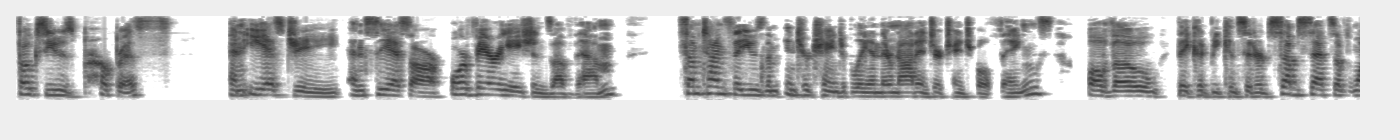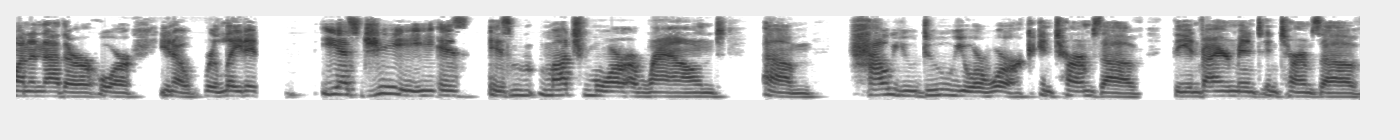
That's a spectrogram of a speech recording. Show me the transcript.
folks use purpose and ESG and CSR or variations of them. Sometimes they use them interchangeably and they're not interchangeable things, although they could be considered subsets of one another or, you know, related. ESG is, is much more around, um, how you do your work in terms of the environment, in terms of,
